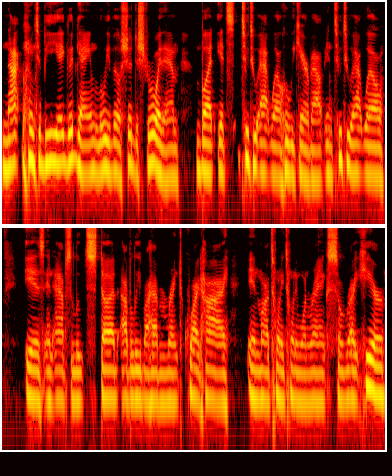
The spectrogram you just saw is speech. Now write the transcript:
Not going to be a good game. Louisville should destroy them, but it's Tutu Atwell who we care about. And Tutu Atwell is an absolute stud. I believe I have him ranked quite high in my 2021 ranks. So right here,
